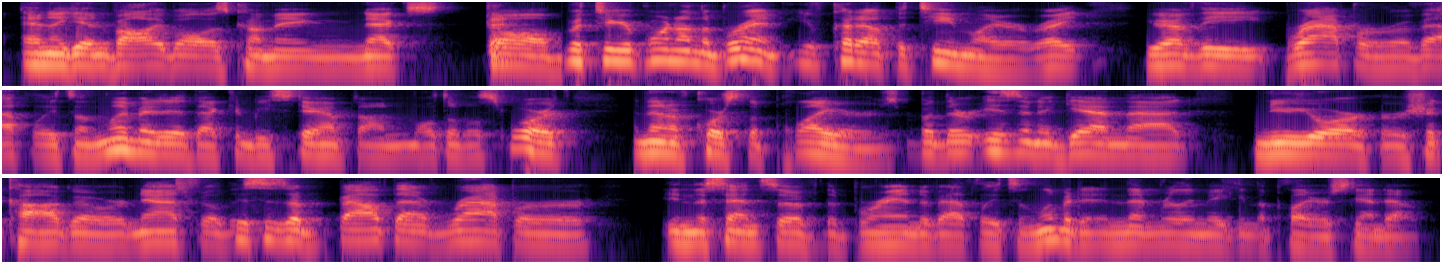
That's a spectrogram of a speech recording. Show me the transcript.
And again, volleyball is coming next fall. But to your point on the brand, you've cut out the team layer, right? You have the wrapper of Athletes Unlimited that can be stamped on multiple sports. And then, of course, the players. But there isn't, again, that New York or Chicago or Nashville. This is about that wrapper in the sense of the brand of Athletes Unlimited and then really making the players stand out.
